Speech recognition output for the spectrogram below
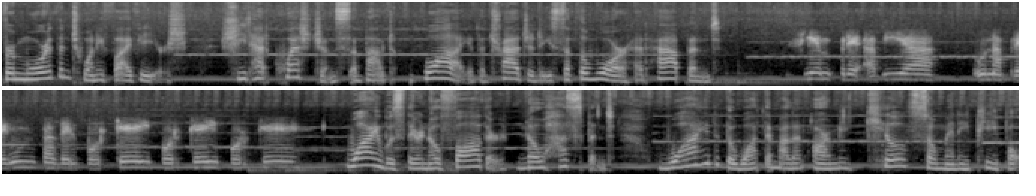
For more than 25 years, she'd had questions about why the tragedies of the war had happened. Siempre había una pregunta del por qué y por qué y por qué. Why was there no father, no husband? Why did the Guatemalan army kill so many people?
